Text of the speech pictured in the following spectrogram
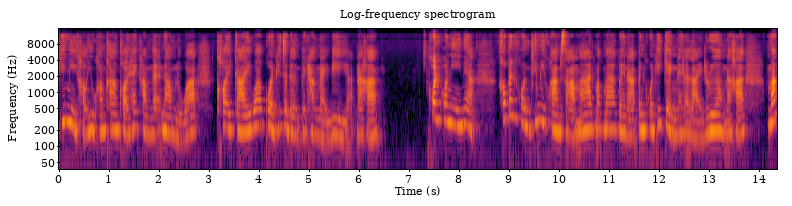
ที่มีเขาอยู่ข้างๆ คอยให้คำแนะนำหรือว่าคอยไกด์ว่าควรที่จะเดินไปทางไหนดีอะนะคะ คนคนนี้เนี่ยเขาเป็นคนที่มีความสามารถมาก ๆ เลยนะ เป็นคนที่เก่งในหลาย ๆ เรื่องนะคะ มัก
